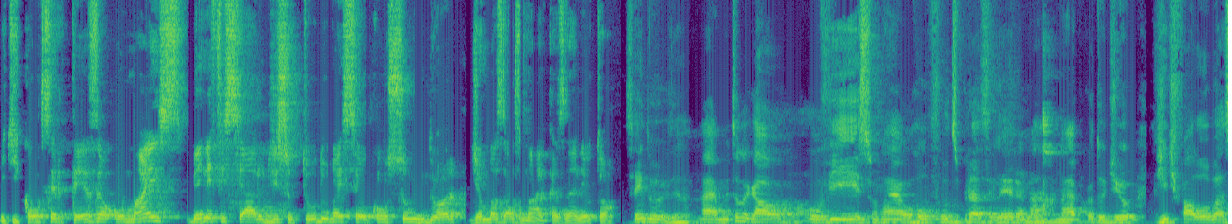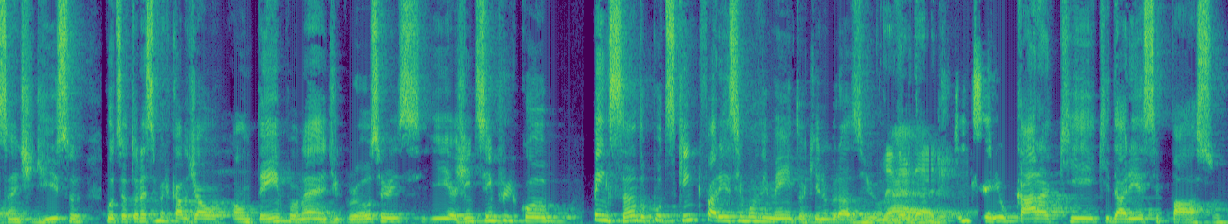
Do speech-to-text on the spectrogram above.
e que com certeza o mais beneficiário disso tudo vai ser o consumidor de ambas as marcas, né, Newton? Sem dúvida. É muito legal ouvir isso, né? O Whole Foods brasileira, na, na época do deal, a gente falou bastante disso. Putz, eu tô nesse mercado já há um tempo, né, de groceries, e a gente sempre ficou pensando, putz, quem que faria esse movimento aqui no Brasil? É né? verdade. Quem que seria o cara que, que daria esse passo?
